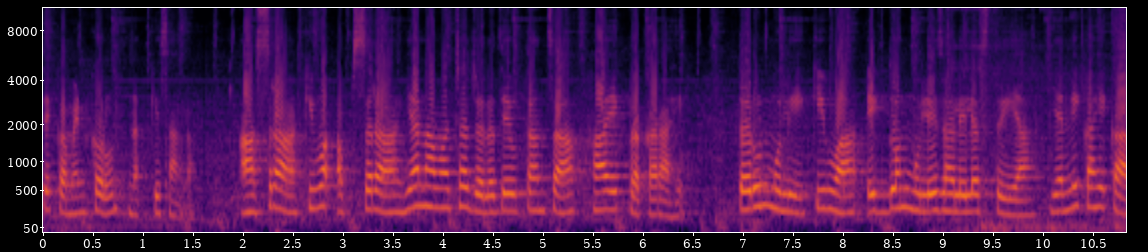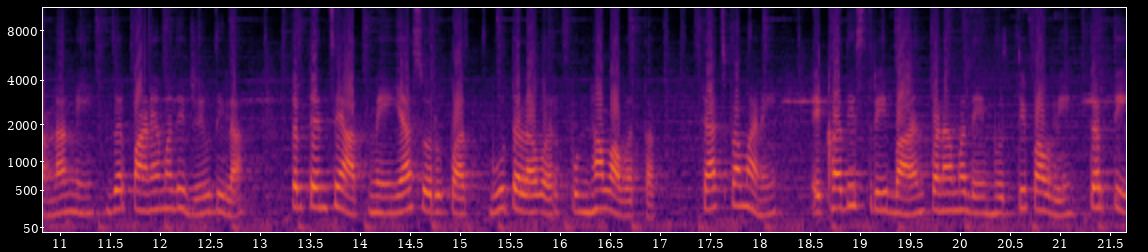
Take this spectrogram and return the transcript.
ते कमेंट करून नक्की सांगा. आसरा किंवा अप्सरा या नावाच्या जलदेवतांचा हा एक प्रकार आहे. तरुण मुली किंवा एक दोन मुले झालेल्या स्त्रिया यांनी काही कारणांनी जर पाण्यामध्ये जीव दिला तर त्यांचे आत्मे या स्वरूपात भूतलावर पुन्हा वावरतात. त्याचप्रमाणे एखादी स्त्री बाळणपणामध्ये मृत्यू पावली तर ती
